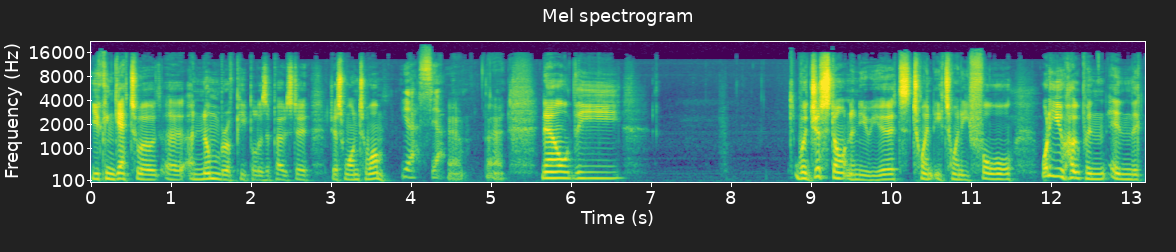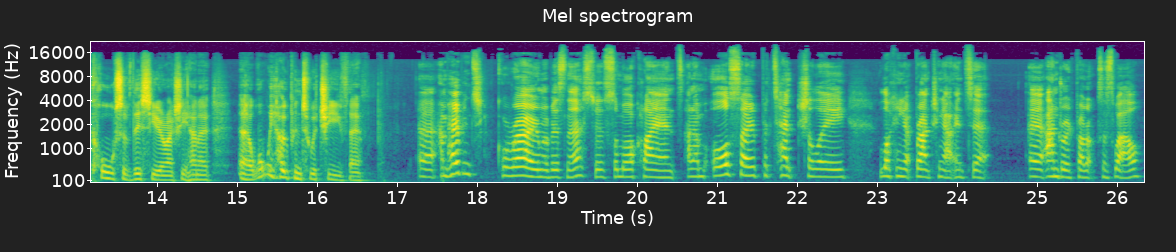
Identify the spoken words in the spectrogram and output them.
you can get to a, a, a number of people as opposed to just one to one. yes, yeah. Yeah. Uh, now the we're just starting a new year. It's 2024. What are you hoping in the course of this year, actually, Hannah? Uh, what are we hoping to achieve there? Uh, I'm hoping to grow my business with some more clients, and I'm also potentially looking at branching out into uh, Android products as well.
